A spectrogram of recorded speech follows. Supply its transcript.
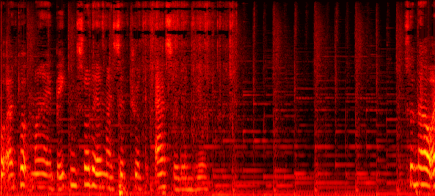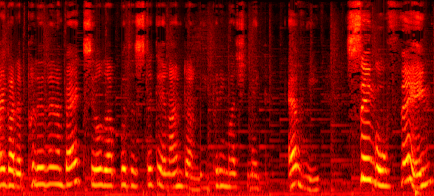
So I put my baking soda and my citric acid in here. So now I gotta put it in a bag, sealed up with a sticker, and I'm done. We pretty much make every single thing.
